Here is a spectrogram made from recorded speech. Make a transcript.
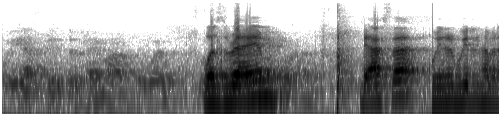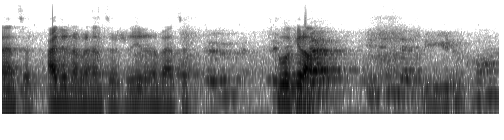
we asked if the Behemah was. Was the Re'im? Or not. You asked that? We didn't. We didn't have an answer. I didn't have an answer. You didn't have an answer. to Look it up. Isn't that the unicorn?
